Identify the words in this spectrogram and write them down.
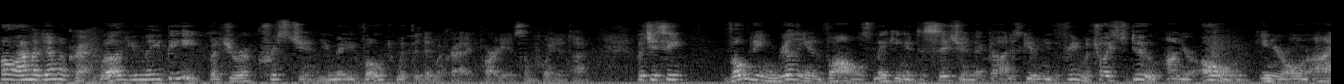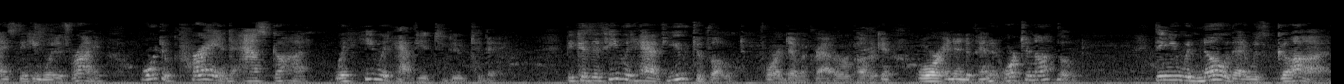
Oh, I'm a Democrat. Well, you may be, but you're a Christian. You may vote with the Democratic Party at some point in time. But you see, voting really involves making a decision that God has given you the freedom of choice to do on your own, in your own eyes, thinking what is right, or to pray and to ask God what he would have you to do today. Because if he would have you to vote for a Democrat or Republican or an independent or to not vote, then you would know that it was God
